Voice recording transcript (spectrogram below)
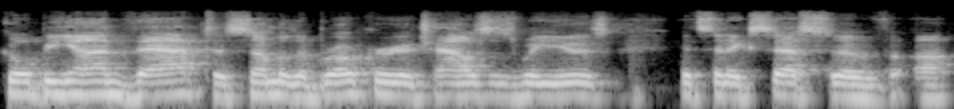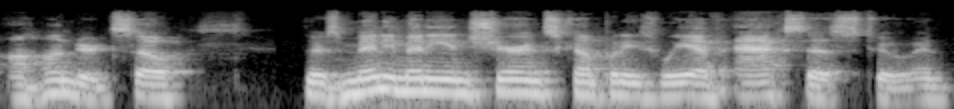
go beyond that to some of the brokerage houses we use it's in excess of uh, 100 so there's many many insurance companies we have access to. And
